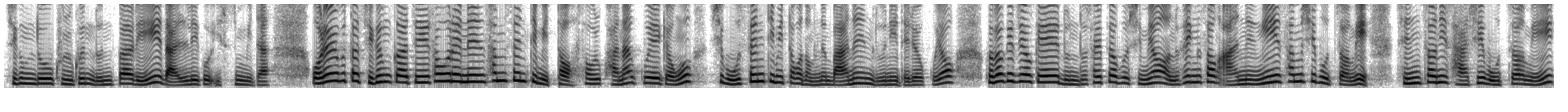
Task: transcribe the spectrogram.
지금도 굵은 눈발이 날리고 있습니다. 월요일부터 지금까지 서울에는 3cm, 서울 관악구의 경우 15cm가 넘는 많은 눈이 내렸고요. 그 밖의 지역의 눈도 살펴보시면 횡성 안흥이 35.2, 진천이 45.2,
